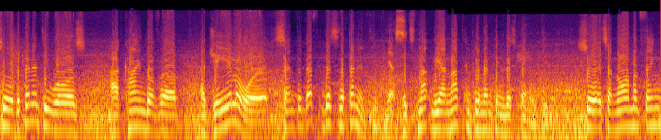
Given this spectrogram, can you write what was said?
So the penalty was a kind of a, a jail or sent to death that's the penalty. Yes. it's not we are not implementing this penalty. So it's a normal thing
